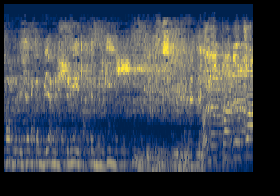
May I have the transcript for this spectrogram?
الحر الانسان كان بيعمل الشريط حتى ما تجيش ولقد قال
